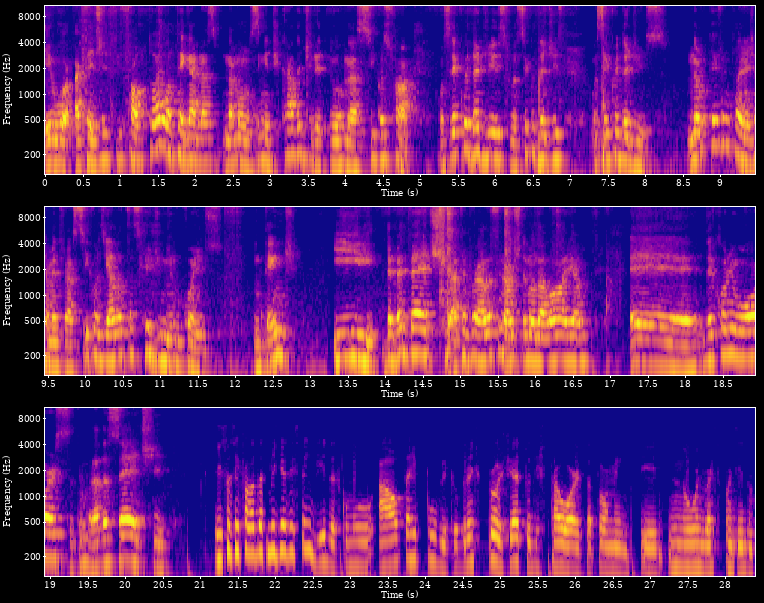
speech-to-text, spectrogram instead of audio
eu acredito que faltou ela pegar nas, na mãozinha de cada diretor nas ciclos e falar: você cuida disso, você cuida disso, você cuida disso. Não teve um planejamento nas ciclos e ela tá se redimindo com isso. Entende? E The Bad Batch, a temporada final de The Mandalorian, é, The Clone Wars, a temporada 7. Isso sem falar das mídias estendidas, como a Alta República, o grande projeto de Star Wars atualmente no universo expandido.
